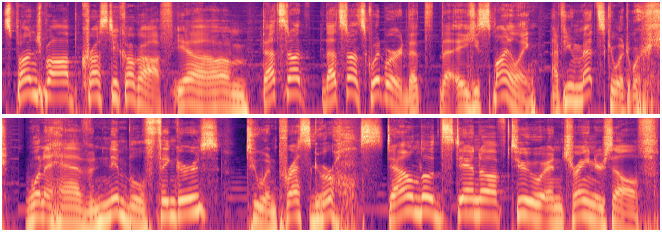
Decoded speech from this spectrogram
SpongeBob Krusty Cook-Off. Yeah, um, that's not that's not Squidward. That's that, he's smiling. Have you met Squidward? Want to have nimble fingers to impress girls? Download Standoff 2 and train yourself.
